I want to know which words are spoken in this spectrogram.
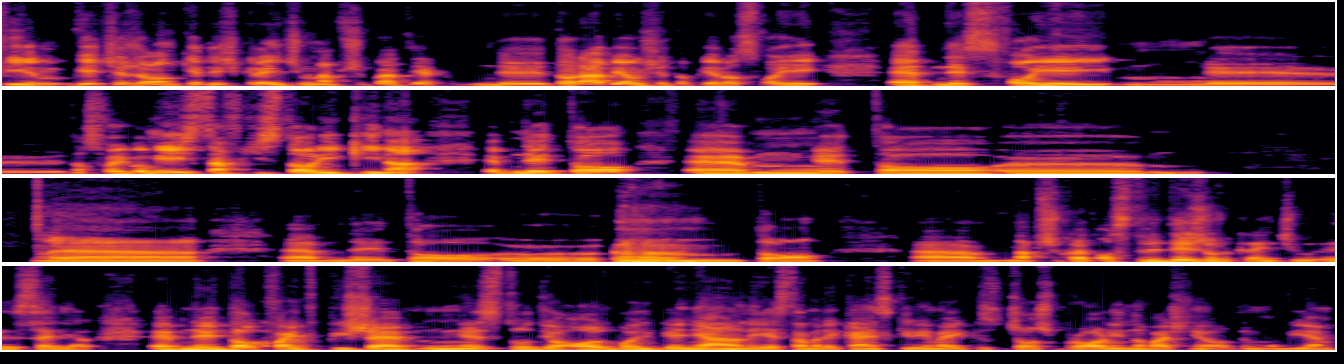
film. Wiecie, że on kiedyś kręcił na przykład jak dorabiał się dopiero swojej swojej no, swojego miejsca w historii kina, to to to, to na przykład Ostry Dyżur kręcił y, serial. Dogfight pisze mm, studio Oldboy genialny, jest amerykański remake z Josh Brolin, no właśnie o tym mówiłem,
